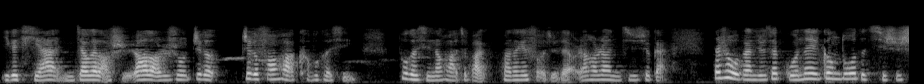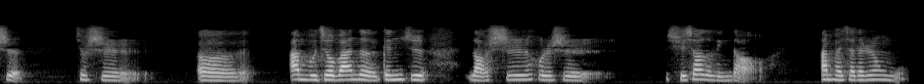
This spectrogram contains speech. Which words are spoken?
一个提案，你交给老师，然后老师说这个这个方法可不可行？不可行的话就把把它给否决掉，然后让你继续去改。但是我感觉在国内更多的其实是就是呃按部就班的根据。老师或者是学校的领导安排下的任务，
